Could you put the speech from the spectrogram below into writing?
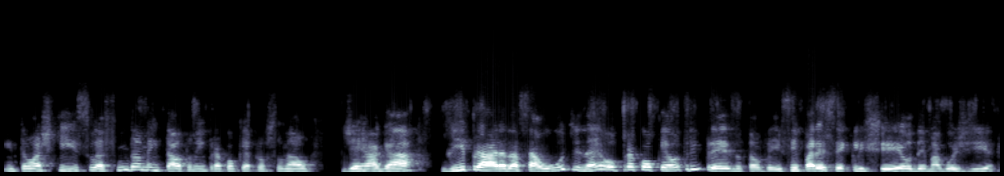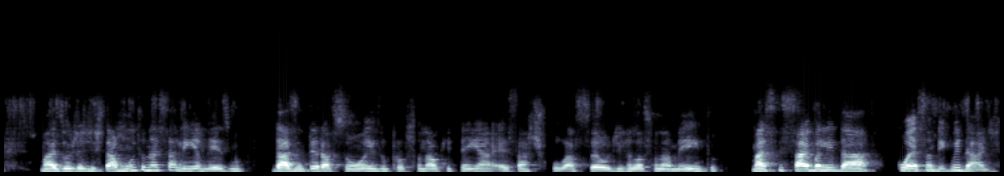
Então, acho que isso é fundamental também para qualquer profissional de RH vir para a área da saúde, né, ou para qualquer outra empresa, talvez, sem parecer clichê ou demagogia, mas hoje a gente está muito nessa linha mesmo das interações, um profissional que tenha essa articulação de relacionamento, mas que saiba lidar com essa ambiguidade,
